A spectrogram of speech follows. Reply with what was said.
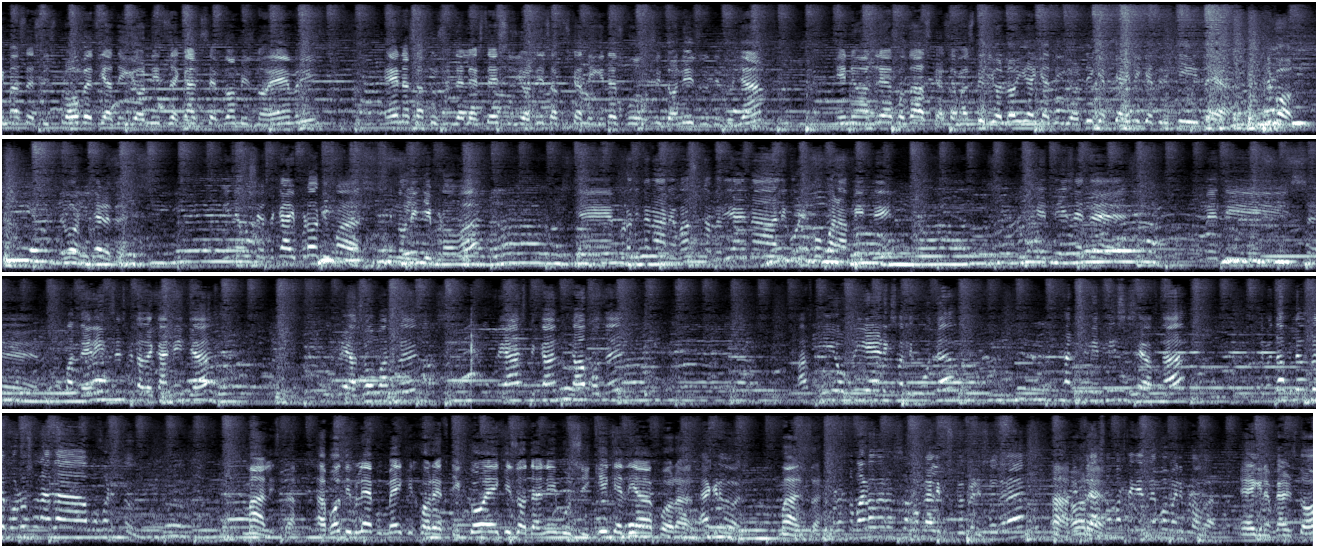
Είμαστε στις πρόβες για τη γιορτή της 17ης Νοέμβρη. Ένας από τους συντελεστές της γιορτής, από τους καθηγητές που συντονίζουν τη δουλειά, είναι ο Ανδρέας ο Δάσκας. Θα μας πει δύο λόγια για τη γιορτή και ποια είναι η κεντρική ιδέα. Λοιπόν, λοιπόν χαίρετε. Είναι ουσιαστικά η πρώτη μας συνολική πρόβα. Ε, πρόκειται να ανεβάσουν τα παιδιά ένα αλληγορικό παραμύθι που σχετίζεται με τις ε, πατερίτσες και τα δεκανίκια που χρειαζόμαστε, που χρειάστηκαν κάποτε αυτοί οι οποίοι έριξαν τη Χούντα είχαν συνηθίσει σε αυτά και μετά πλέον δεν μπορούσαν να τα αποχωριστούν. Μάλιστα. Από ό,τι βλέπουμε έχει χορευτικό, έχει ζωντανή μουσική και διάφορα. Ακριβώς. Μάλιστα. Προς το παρόν δεν θα σας αποκαλύψουμε περισσότερα. Α, ωραία. Ευχαριστούμε για την επόμενη πρόβα. Έγινε, ευχαριστώ.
